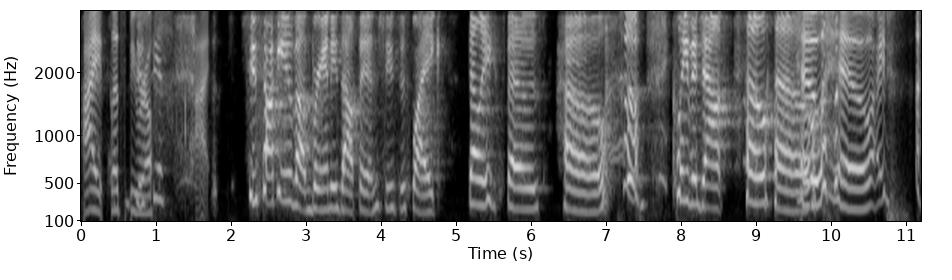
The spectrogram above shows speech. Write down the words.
I let's be She- real. she- I- she's talking about Brandi's outfit, and she's just like, belly exposed, ho, cleavage out, ho ho. Ho ho. I,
